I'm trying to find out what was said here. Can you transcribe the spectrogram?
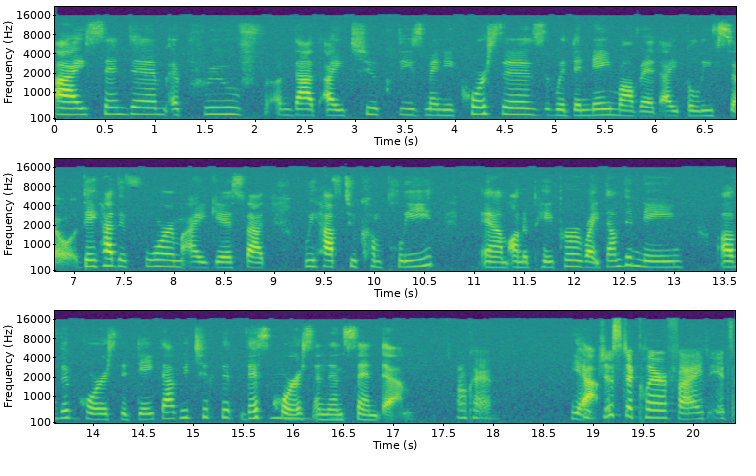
I send them a proof that I took these many courses with the name of it. I believe so. They had a form, I guess, that we have to complete um, on a paper, write down the name of the course, the date that we took the, this course, and then send them. Okay. Yeah. So just to clarify, it's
